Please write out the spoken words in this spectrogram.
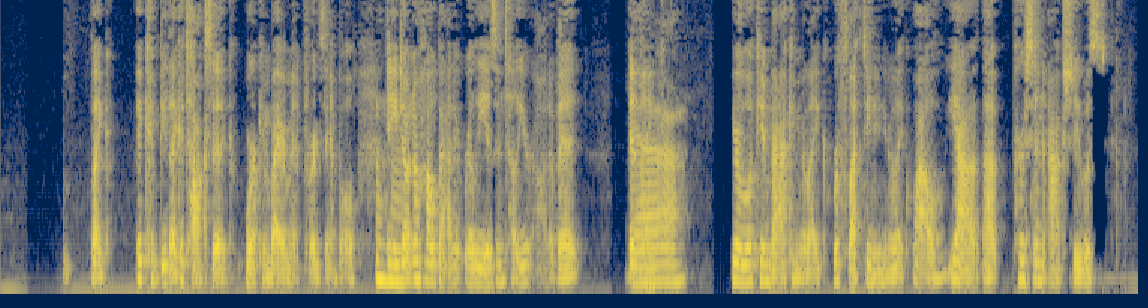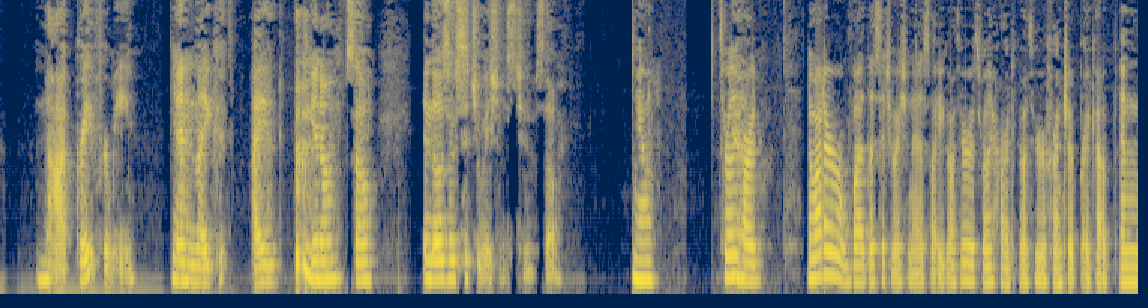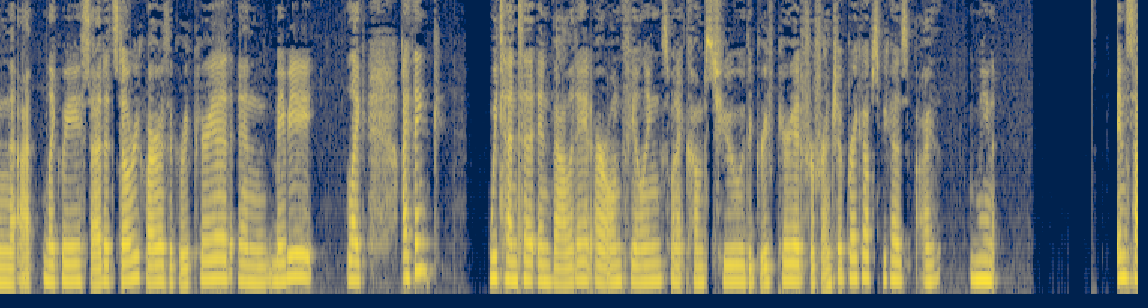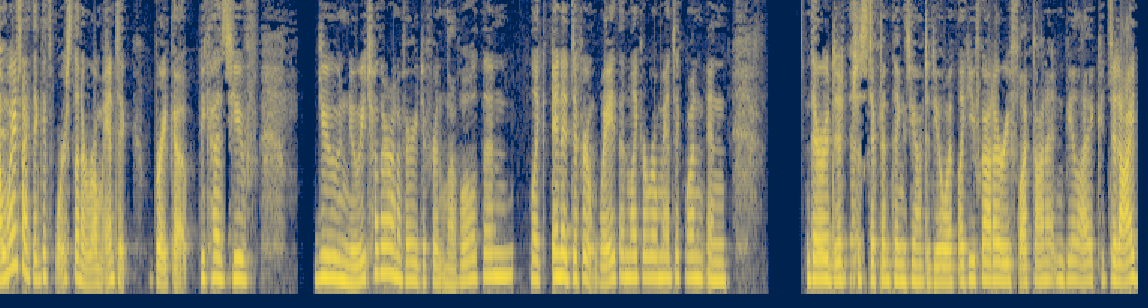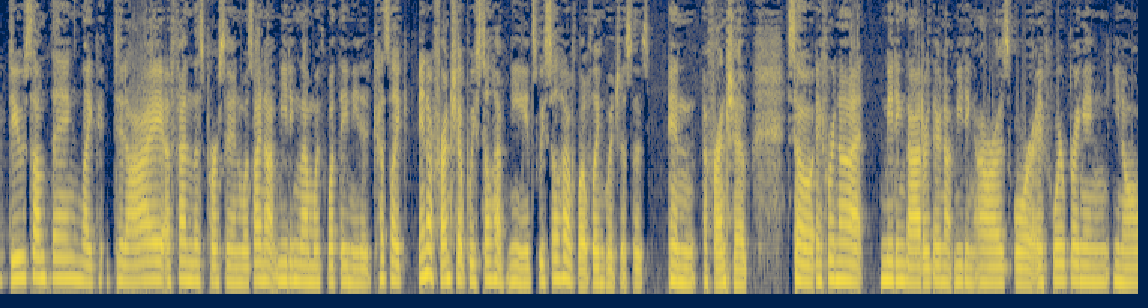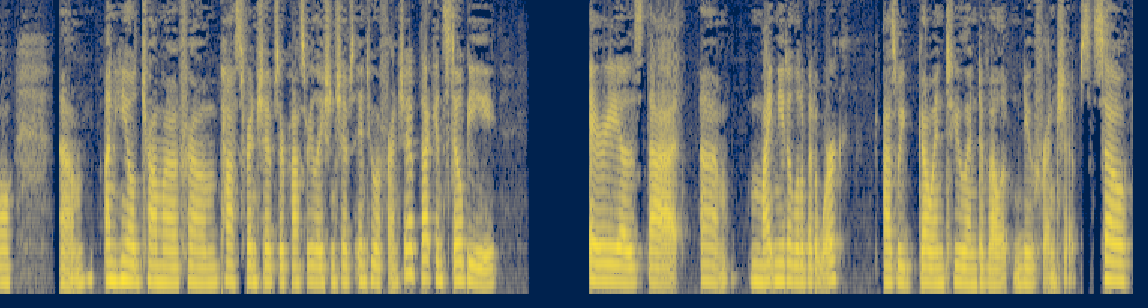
like it could be like a toxic work environment for example mm-hmm. and you mm-hmm. don't know how bad it really is until you're out of it and yeah. like you're looking back and you're like reflecting and you're like, wow, yeah, that person actually was not great for me. Yeah. And like, I, you know, so, and those are situations too. So, yeah, it's really yeah. hard. No matter what the situation is that you go through, it's really hard to go through a friendship breakup. And uh, like we said, it still requires a grief period. And maybe, like, I think we tend to invalidate our own feelings when it comes to the grief period for friendship breakups because I mean in some ways I think it's worse than a romantic breakup because you've you knew each other on a very different level than like in a different way than like a romantic one. And there are d- just different things you have to deal with. Like you've got to reflect on it and be like, did I do something? Like, did I offend this person? Was I not meeting them with what they needed? Because like in a friendship, we still have needs. We still have love languages as in a friendship. So if we're not meeting that, or they're not meeting ours, or if we're bringing, you know, um, unhealed trauma from past friendships or past relationships into a friendship, that can still be areas that um, might need a little bit of work as we go into and develop new friendships. So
